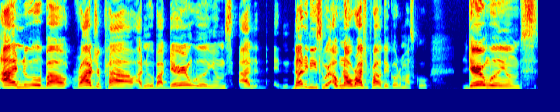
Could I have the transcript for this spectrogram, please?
I knew about Roger Powell. I knew about Darren Williams. I none of these. Oh no, Roger Powell did go to my school. Darren Williams,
